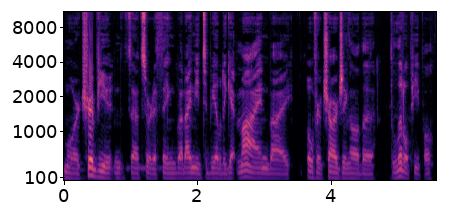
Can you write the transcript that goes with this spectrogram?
more tribute and that sort of thing. But I need to be able to get mine by overcharging all the, the little people.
